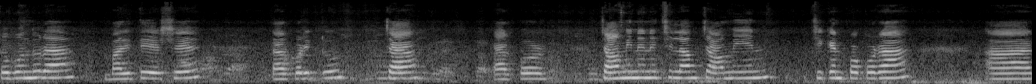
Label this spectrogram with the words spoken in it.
তো বন্ধুরা, বাড়িতে এসে তারপর একটু চা, তারপর চাউমিন এনেছিলাম, চাউমিন চিকেন পকোড়া আর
